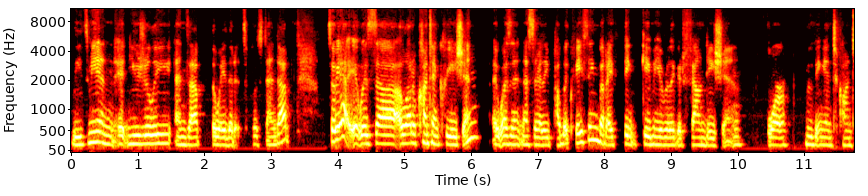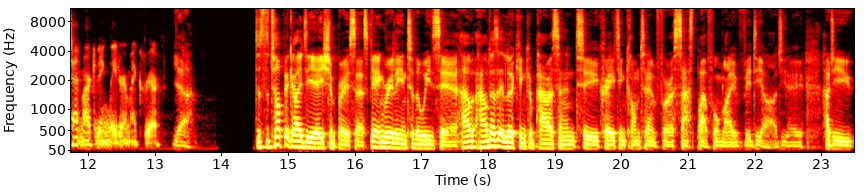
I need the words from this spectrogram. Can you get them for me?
leads me, and it usually ends up the way that it's supposed to end up. So yeah, it was uh, a lot of content creation. It wasn't necessarily public facing, but I think gave me a really good foundation for moving into content marketing later in my career. Yeah, does the topic ideation process, getting really into the weeds here, how, how does it look in comparison to creating content for a SaaS platform like Vidyard? You know, how do you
